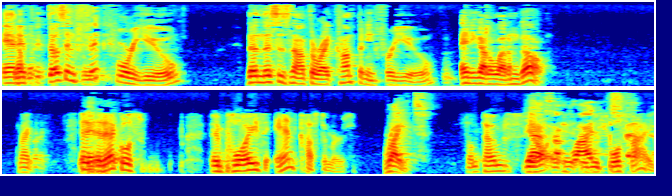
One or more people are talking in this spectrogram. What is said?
And yep. if it doesn't fit for you, then this is not the right company for you and you got to let them go. Right. And, goes employees and customers. Right. Sometimes, yes, you know, it, you both sides.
